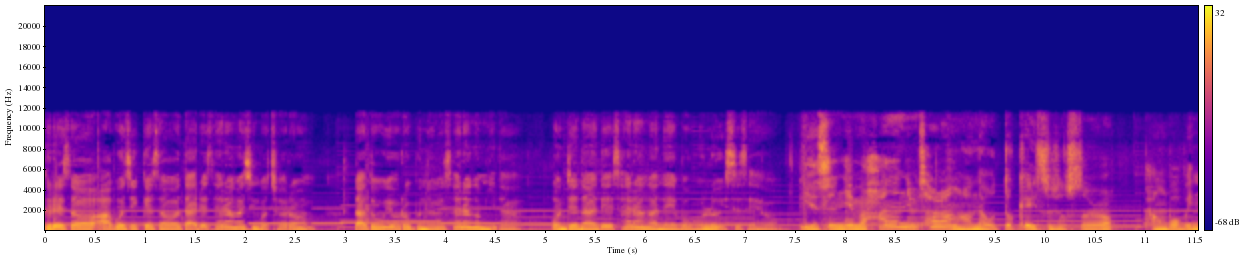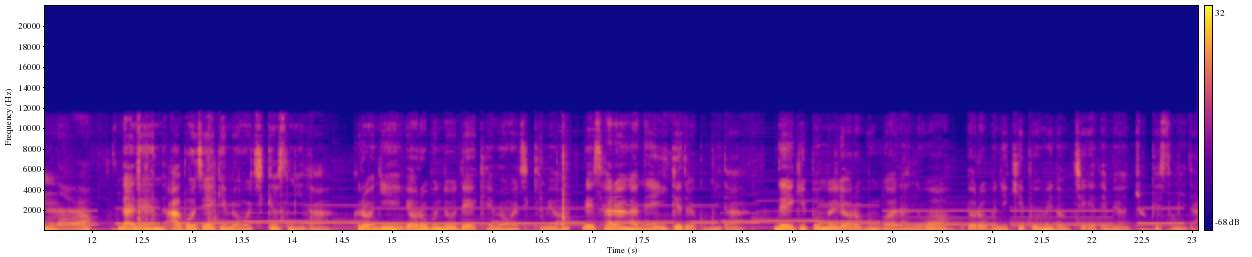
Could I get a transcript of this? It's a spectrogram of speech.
그래서 아버지께서 나를 사랑하신 것처럼 나도 여러분을 사랑합니다. 언제나 내 사랑 안에 머물러 있으세요. 예수님은 하나님 사랑 안에 어떻게 있으셨어요? 방법이 있나요? 나는 아버지의 계명을 지켰습니다. 그러니 여러분도 내 계명을 지키며 내 사랑 안에 있게 될 겁니다. 내 기쁨을 여러분과 나누어 여러분이 기쁨이 넘치게 되면 좋겠습니다.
